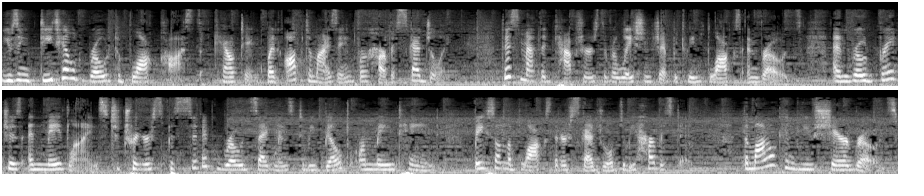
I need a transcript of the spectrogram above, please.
using detailed road to block costs accounting when optimizing for harvest scheduling. This method captures the relationship between blocks and roads, and road branches and main lines to trigger specific road segments to be built or maintained based on the blocks that are scheduled to be harvested. The model can use shared roads.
